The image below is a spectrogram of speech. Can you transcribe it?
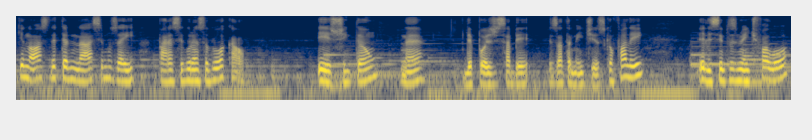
que nós determinássemos aí para a segurança do local. Este, então, né, depois de saber exatamente isso que eu falei, ele simplesmente falou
